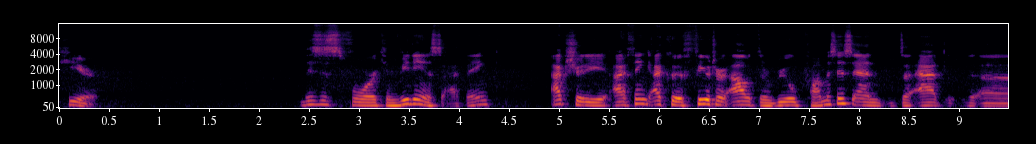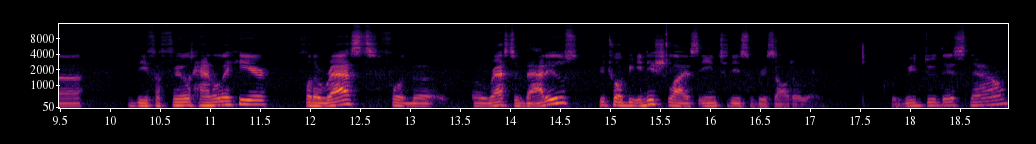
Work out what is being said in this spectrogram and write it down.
here. This is for convenience, I think. Actually, I think I could filter out the real promises and add uh, the fulfilled handler here. For the rest, for the rest values, it will be initialized into this result array. Could we do this now?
